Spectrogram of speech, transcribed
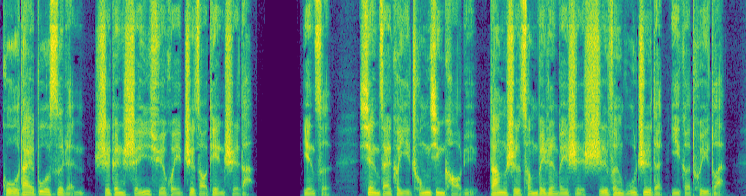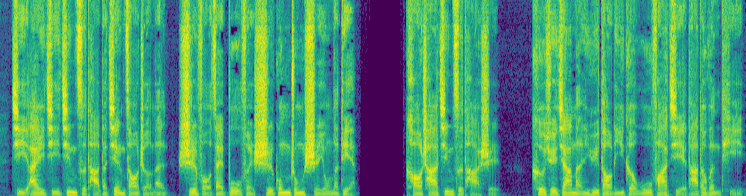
古代波斯人是跟谁学会制造电池的？因此。现在可以重新考虑当时曾被认为是十分无知的一个推断，即埃及金字塔的建造者们是否在部分施工中使用了电。考察金字塔时，科学家们遇到了一个无法解答的问题，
